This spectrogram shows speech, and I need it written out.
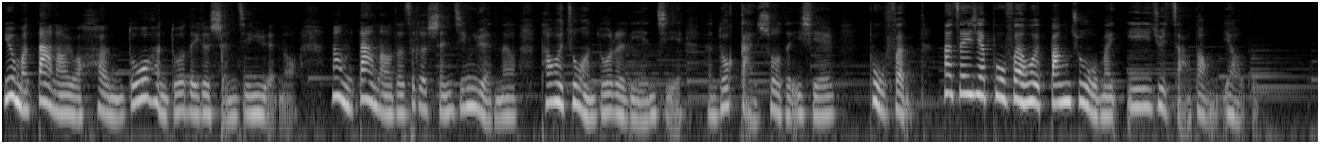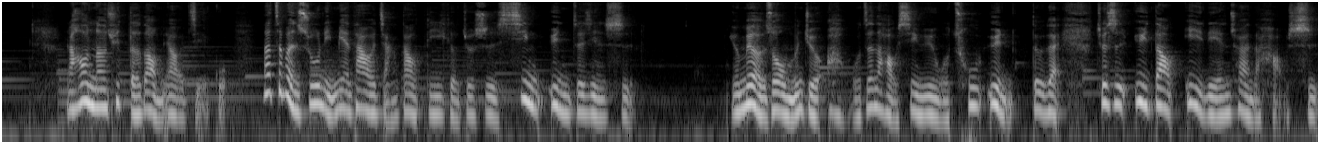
因为我们大脑有很多很多的一个神经元哦。那我们大脑的这个神经元呢，它会做很多的连接，很多感受的一些部分。那这一些部分会帮助我们一一去找到我们要的，然后呢，去得到我们要的结果。那这本书里面，它有讲到第一个就是幸运这件事。有没有时候我们觉得啊，我真的好幸运，我出运了，对不对？就是遇到一连串的好事。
